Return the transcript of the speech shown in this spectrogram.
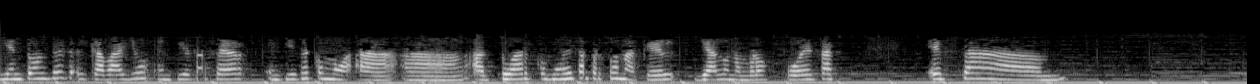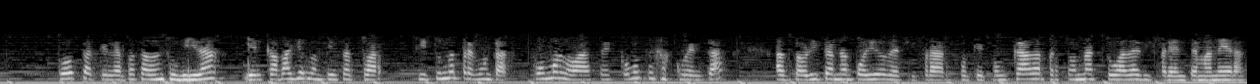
y entonces el caballo empieza a ser, empieza como a, actuar como esa persona que él ya lo nombró, o esa, esa um, cosa que le ha pasado en su vida, y el caballo lo empieza a actuar. Si tú me preguntas cómo lo hace, cómo se da cuenta, hasta ahorita no he podido descifrar, porque con cada persona actúa de diferente manera.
